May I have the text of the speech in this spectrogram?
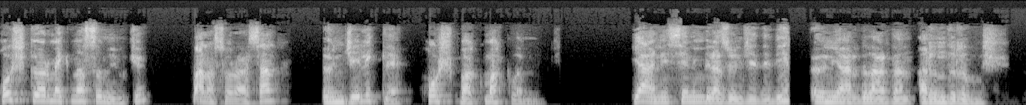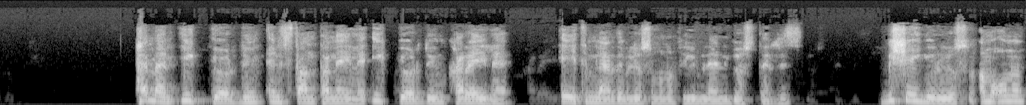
Hoş görmek nasıl mümkün? Bana sorarsan öncelikle hoş bakmakla mümkün. Yani senin biraz önce dediğin ön yargılardan arındırılmış. Hemen ilk gördüğün enstantane ile, ilk gördüğün kareyle eğitimlerde biliyorsun bunun filmlerini gösteririz. Bir şey görüyorsun ama onun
